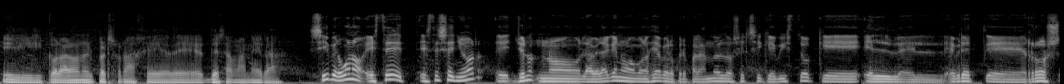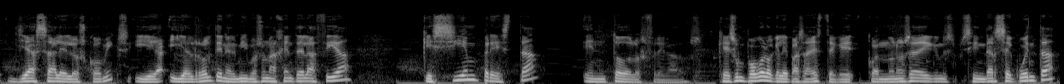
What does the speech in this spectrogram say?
Y colaron el personaje de, esa manera. Sí, pero bueno, este, este señor, eh, yo no, no- la verdad que no lo conocía, pero preparando el dossier sí que he visto que el, el Everett eh, Ross ya sale en los cómics y, y el rol tiene el mismo, es un agente de la CIA que siempre está en todos los fregados. Que es un poco lo que le pasa a este, que cuando no se, sin darse cuenta,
